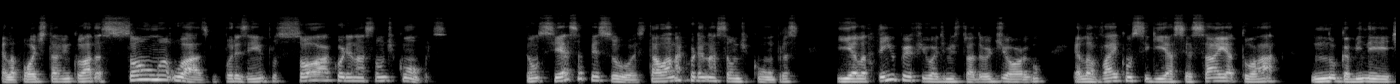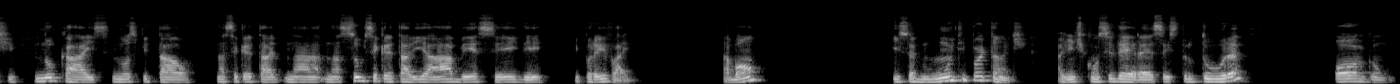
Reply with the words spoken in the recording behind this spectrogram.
Ela pode estar vinculada só a uma WASG, por exemplo, só a coordenação de compras. Então, se essa pessoa está lá na coordenação de compras e ela tem o perfil administrador de órgão, ela vai conseguir acessar e atuar no gabinete, no CAIS, no hospital, na, secretar na, na subsecretaria A, B, C e D, e por aí vai. Tá bom? Isso é muito importante. A gente considera essa estrutura, órgão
